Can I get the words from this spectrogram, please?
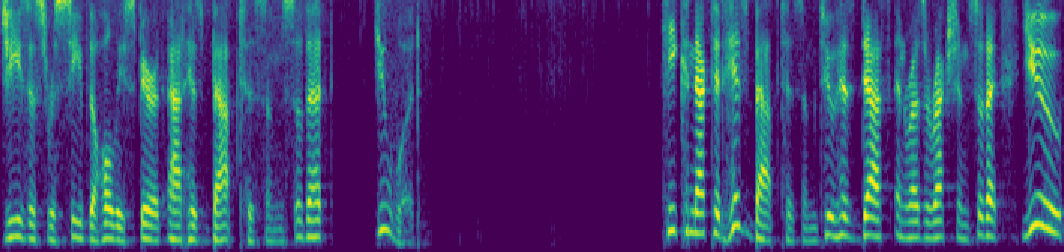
Jesus received the Holy Spirit at his baptism so that you would. He connected his baptism to his death and resurrection so that you,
